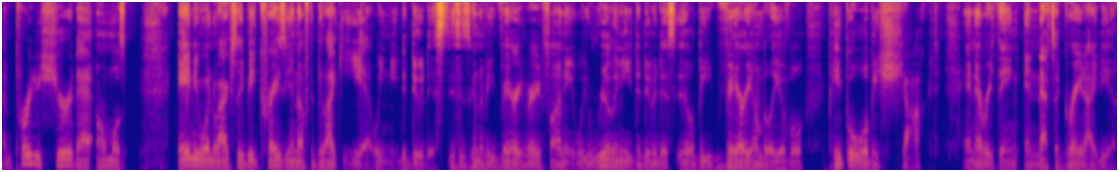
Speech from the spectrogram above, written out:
I'm pretty sure that almost anyone will actually be crazy enough to be like, yeah, we need to do this. This is going to be very, very funny. We really need to do this. It'll be very unbelievable. People will be shocked and everything. And that's a great idea.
